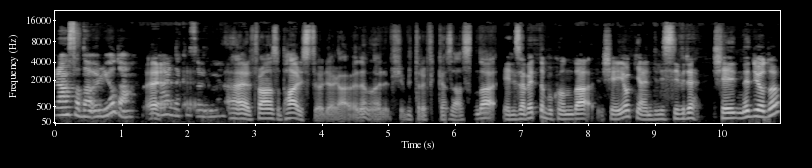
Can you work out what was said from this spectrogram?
Fransa'da ölüyor da. Evet. Nerede kız ölümü? Evet Fransa Paris'te ölüyor galiba değil mi? Öyle bir şey bir trafik kazasında. Elizabeth de bu konuda şey yok yani dili sivri. Şey ne diyordu?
